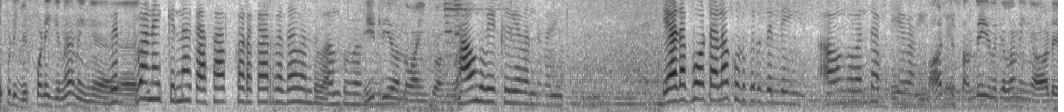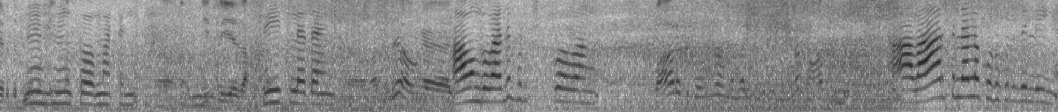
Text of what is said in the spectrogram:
எப்படி விற்பனைக்குன்னா நீங்கள் விற்பனைக்குன்னா கசாப் கடைக்காரர் தான் வந்து வாங்குவாங்க. வீட்லேயே வந்து வாங்கிக்குவாங்க அவங்க வீட்லேயே வந்து வாங்கிக்குவாங்க. எடை போட்டெல்லாம் கொடுக்குறது இல்லைங்க. அவங்க வந்து அப்படியே வாங்கி ஆட்டு சந்தைகளுக்கெல்லாம் நீங்கள் ஆடு எடுத்துகிட்டு ம் போக மாட்டேங்க. வீட்லேயே தான். வீட்டில் தாங்க. வந்து அவங்க அவங்க வந்து பிடிச்சிட்டு போவாங்க. வாரத்துக்கு வந்து அந்த மாதிரி வாரத்துலலாம் கொடுக்குறது இல்லைங்க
